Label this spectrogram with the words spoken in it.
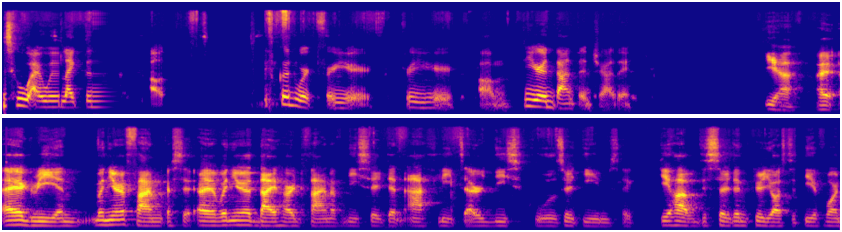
is who i would like to know about it could work for your for your um to your advantage rather yeah i i agree and when you're a fan because uh, when you're a diehard fan of these certain athletes or these schools or teams like you have this certain curiosity of what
